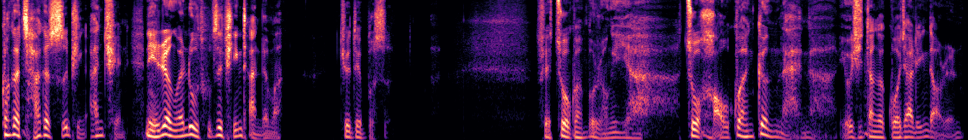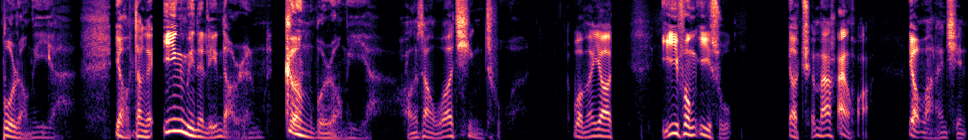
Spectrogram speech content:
光个查个食品安全，你认为路途是平坦的吗？绝对不是。所以做官不容易啊，做好官更难啊，尤其当个国家领导人不容易啊，要当个英明的领导人更不容易啊。皇上，我清楚啊，我们要移风易俗，要全盘汉化，要往南迁。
